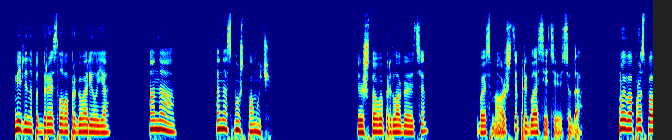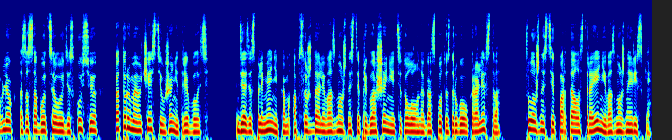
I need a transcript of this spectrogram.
— медленно подбирая слова, проговорила я. «Она... она сможет помочь». «И что вы предлагаете?» «Вы сможете пригласить ее сюда?» Мой вопрос повлек за собой целую дискуссию, в которой мое участие уже не требовалось. Дядя с племянником обсуждали возможности приглашения титулованных господ из другого королевства, сложности портала строения и возможные риски.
